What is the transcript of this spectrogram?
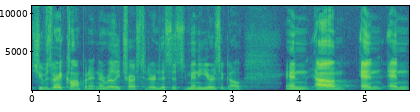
she was very competent, and I really trusted her. This is many years ago. And, um, and, and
